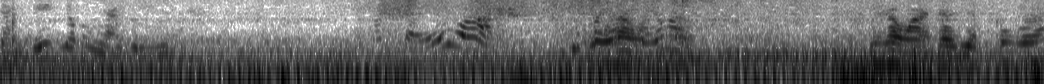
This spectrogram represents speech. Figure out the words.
trang trí giống nhà rừng vậy Tiểu quá à. đi ra ngoài đi ra ngoài kìa dẹp con đó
